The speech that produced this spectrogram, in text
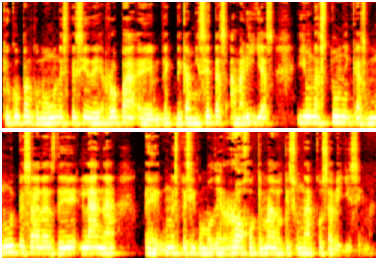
que ocupan como una especie de ropa eh, de camisetas amarillas y unas túnicas muy pesadas de lana eh, una especie como de rojo quemado, que es una cosa bellísima.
